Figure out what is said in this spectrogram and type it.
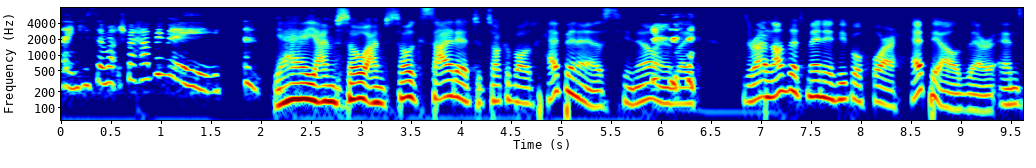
Thank you so much for having me. Yay, I'm so I'm so excited to talk about happiness, you know, and like there are not that many people who are happy out there and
